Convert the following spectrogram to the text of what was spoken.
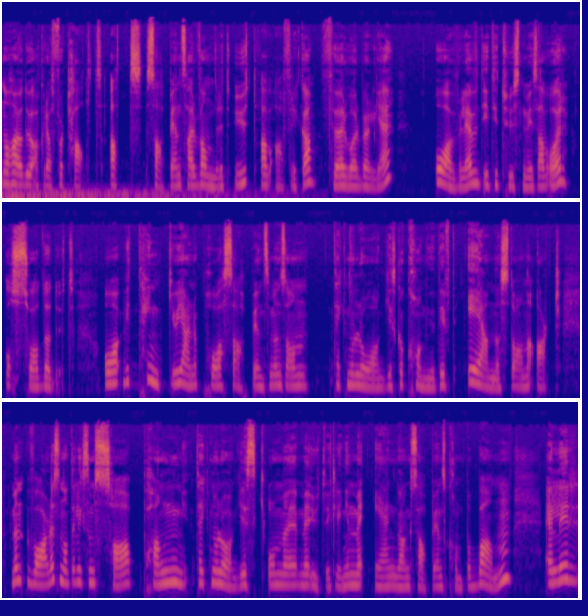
Nå har jo du akkurat fortalt at sapiens har vandret ut av Afrika før vår bølge, overlevd i titusenvis av år, og så dødd ut. Og vi tenker jo gjerne på sapiens som en sånn teknologisk og kognitivt enestående art. Men var det sånn at det liksom sa pang teknologisk og med, med utviklingen med en gang sapiens kom på banen? Eller,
